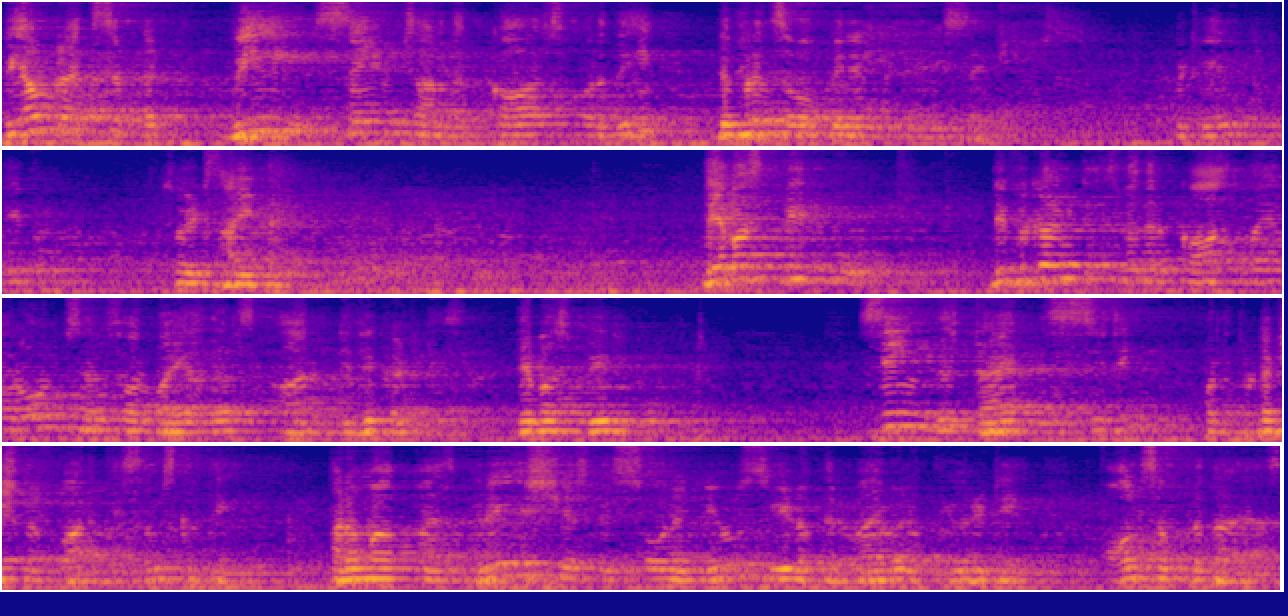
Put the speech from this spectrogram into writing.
we have to accept that we saints are the cause for the difference of opinion between saints between the people. So it's high time. They must be removed. Difficulties whether caused by our own selves or by others are difficulties. They must be removed. Seeing this dire necessity for the protection of Bharatiya Samskriti, Paramatma has graciously sown a new seed of the revival of the unity all Sampradayas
